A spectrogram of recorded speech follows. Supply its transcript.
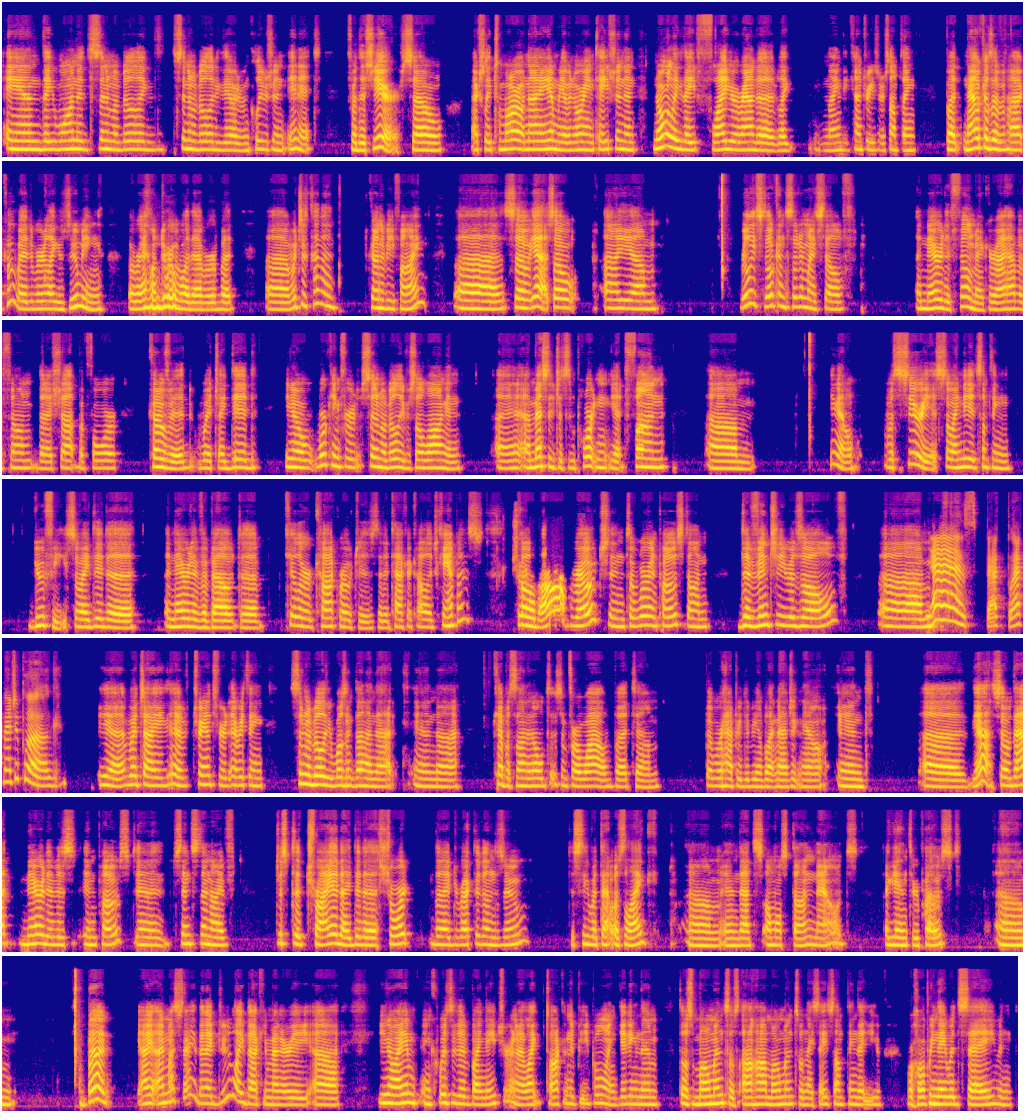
and they wanted cinemability, cinemability, the art of inclusion in it for this year. So actually tomorrow at 9 a.m. we have an orientation, and normally they fly you around to like 90 countries or something, but now because of uh, COVID, we're like zooming around or whatever. But uh, which is kind of going to be fine. Uh, so yeah, so I um, really still consider myself a narrative filmmaker. I have a film that I shot before COVID, which I did, you know, working for Cinemability for so long and a, a message that's important yet fun, um, you know, was serious. So I needed something goofy. So I did a a narrative about uh, killer cockroaches that attack a college campus sure. called Off Roach. And so we're in post on Da Vinci Resolve. Um, yes, back Black Magic plug. Yeah, which I have transferred everything. Cinemability wasn't done on that and uh, kept us on an old system for a while, but um, but we're happy to be on Black Magic now. And uh, yeah, so that narrative is in post. And since then, I've just to try it, I did a short that I directed on Zoom to see what that was like. Um, and that's almost done now. It's again through post. Um, but I, I, must say that I do like documentary. Uh, you know, I am inquisitive by nature and I like talking to people and getting them those moments, those aha moments when they say something that you were hoping they would say, and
